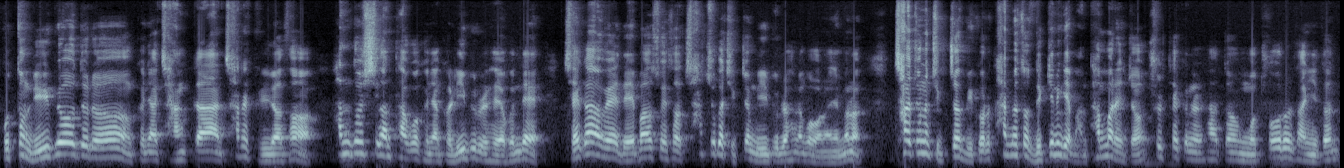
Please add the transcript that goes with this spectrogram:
보통 리뷰어들은 그냥 잠깐 차를 빌려서 한두 시간 타고 그냥 그 리뷰를 해요. 근데 제가 왜 내바수에서 차주가 직접 리뷰를 하는 걸 원하냐면은 차주는 직접 이거를 타면서 느끼는 게 많단 말이죠. 출퇴근을 하든 뭐 투어를 다니든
